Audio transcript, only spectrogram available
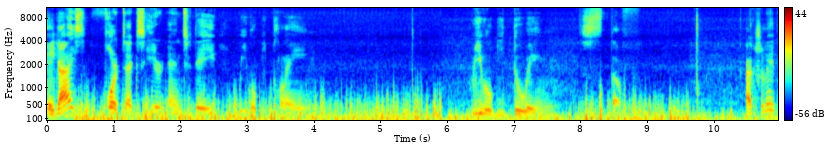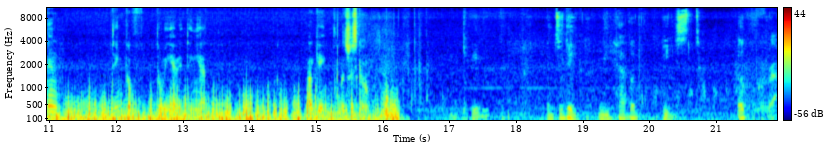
Hey guys, Vortex here, and today we will be playing. We will be doing stuff. Actually, I didn't think of doing anything yet. Okay, let's just go. Okay. And today we have a beast. Oh crap.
